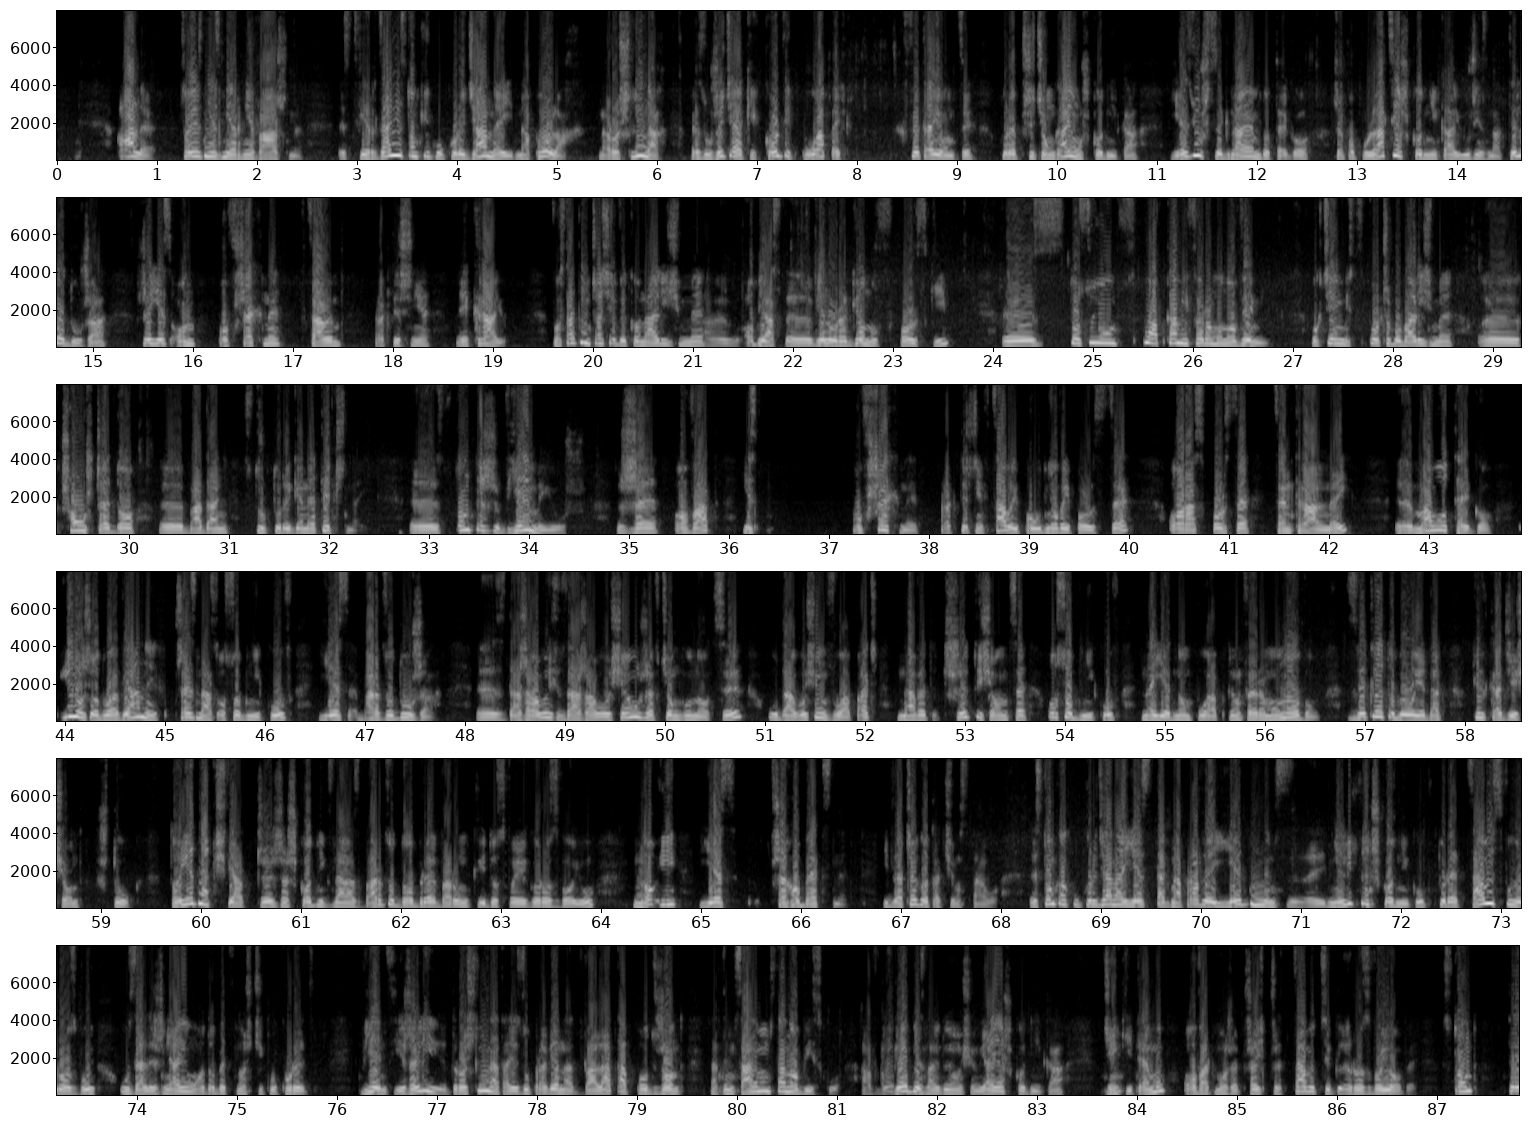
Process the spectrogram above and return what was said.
Ale, co jest niezmiernie ważne, stwierdzanie stonki kukurydzianej na polach, na roślinach, bez użycia jakichkolwiek pułapek chwytających, które przyciągają szkodnika, jest już sygnałem do tego, że populacja szkodnika już jest na tyle duża, że jest on powszechny w całym praktycznie e, kraju. W ostatnim czasie wykonaliśmy e, objazd e, wielu regionów Polski, stosując z pułapkami feromonowymi, bo chciałem, potrzebowaliśmy chrząszcze do badań struktury genetycznej. Stąd też wiemy już, że owad jest powszechny praktycznie w całej południowej Polsce oraz w Polsce centralnej. E, Mało tego, ilość odławianych przez nas osobników jest bardzo duża. E, Zdarzało, się, że w ciągu nocy udało się złapać nawet 3000 osobników na jedną pułapkę feromonową. Zwykle to było jednak kilkadziesiąt sztuk. To jednak świadczy, że szkodnik znalazł bardzo dobre warunki do swojego rozwoju, no i jest wszechobecny. I dlaczego tak się stało? Stonka kukurydziana jest tak naprawdę jednym z e, nielicznych szkodników, które cały swój rozwój uzależniają od obecności kukurydzy. Więc jeżeli roślina ta jest uprawiana dwa lata pod rząd na tym samym stanowisku, a w glebie znajdują się jaja szkodnika, dzięki temu owad może przejść przez cały cykl rozwojowy. Stąd te,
